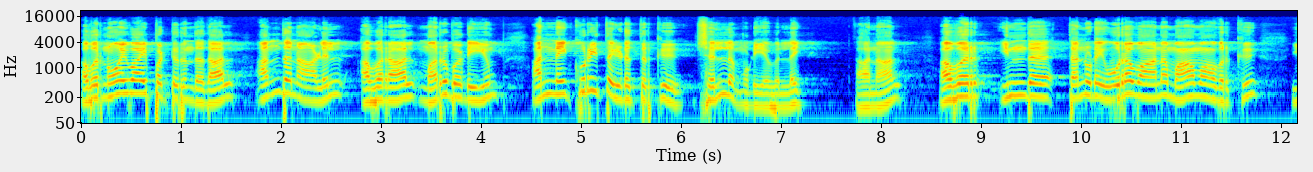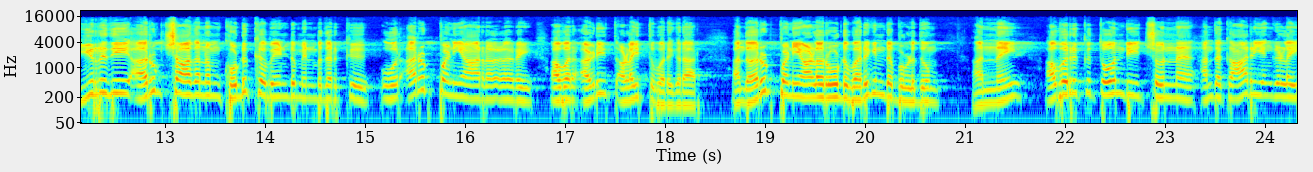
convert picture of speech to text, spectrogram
அவர் நோய்வாய்ப்பட்டிருந்ததால் அந்த நாளில் அவரால் மறுபடியும் அன்னை குறித்த இடத்திற்கு செல்ல முடியவில்லை. ஆனால் அவர் இந்த தன்னுடைய உறவான மாமாவிற்கு இறுதி அருட்சாதனம் கொடுக்க வேண்டும் என்பதற்கு ஓர் அருட்பணியாளரை அவர் அழி அழைத்து வருகிறார். அந்த அருட்பணியாளரோடு வருகின்ற பொழுதும் அன்னை அவருக்கு தோன்றி சொன்ன அந்த காரியங்களை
